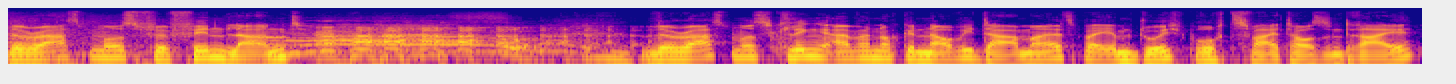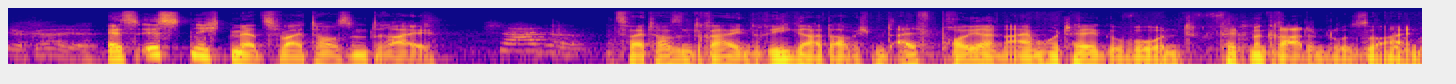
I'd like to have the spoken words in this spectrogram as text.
The Rasmus für Finnland. The Rasmus klingen einfach noch genau wie damals bei ihrem Durchbruch 2003. Es ist nicht mehr 2003. 2003 in Riga, da habe ich mit Alf Peuer in einem Hotel gewohnt. Fällt mir gerade nur so ein.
